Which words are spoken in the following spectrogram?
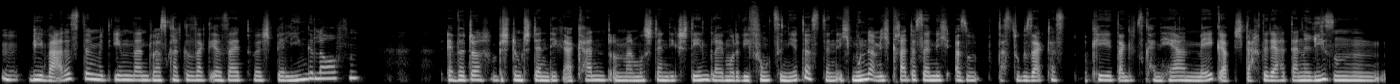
Wie war das denn mit ihm dann? Du hast gerade gesagt, ihr seid durch Berlin gelaufen. Er wird doch bestimmt ständig erkannt und man muss ständig stehen bleiben. Oder wie funktioniert das denn? Ich wundere mich gerade, dass er nicht, also dass du gesagt hast, okay, da gibt es kein Herrn Make-up. Ich dachte, der hat da eine riesen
